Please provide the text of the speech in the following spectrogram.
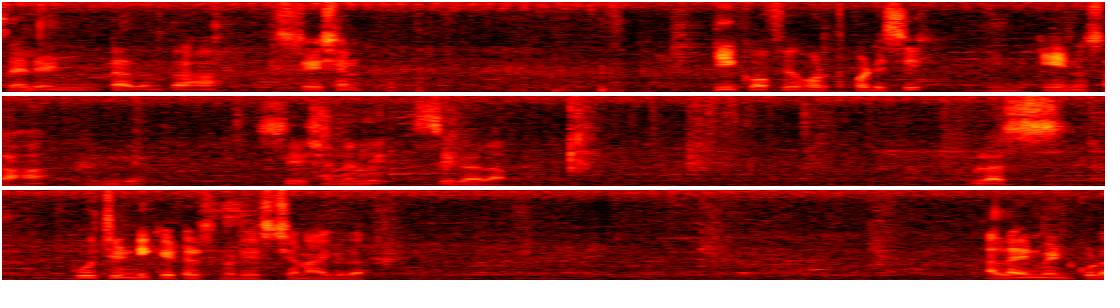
ಸೈಲೆಂಟ್ ಆದಂತಹ ಸ್ಟೇಷನ್. ಟೀ ಕಾಫಿ ಹೊರತುಪಡಿಸಿ ಏನು ಸಹ ನಿಮಗೆ ಸ್ಟೇಷನಲ್ಲಿ ಸಿಗಲ್ಲ. ಪ್ಲಸ್ ಕೋಚ್ ಇಂಡಿಕೇಟರ್ಸ್ ನೋಡಿ ಎಷ್ಟು ಚೆನ್ನಾಗಿದೆ. ಅಲೈನ್ಮೆಂಟ್ ಕೂಡ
